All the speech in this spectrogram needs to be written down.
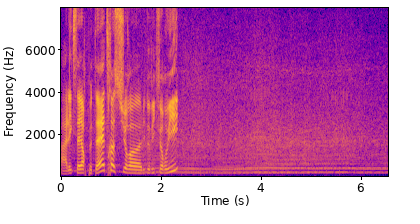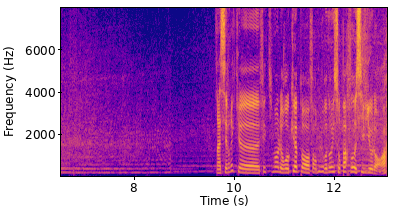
À l'extérieur peut-être sur euh, Ludovic Ferruy. Ah, c'est vrai que effectivement l'Eurocup en Formule Renault ils sont parfois aussi violents hein,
